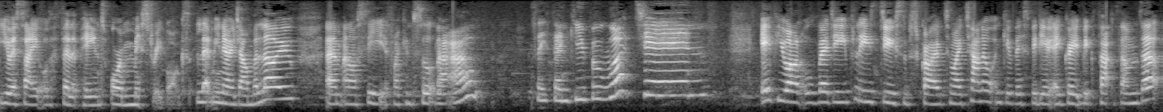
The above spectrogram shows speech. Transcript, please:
USA or the Philippines or a mystery box. Let me know down below um, and I'll see if I can sort that out. Say thank you for watching. If you aren't already, please do subscribe to my channel and give this video a great big fat thumbs up.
